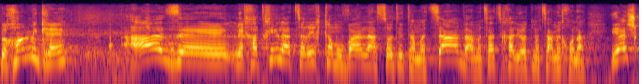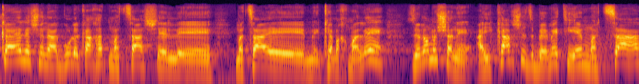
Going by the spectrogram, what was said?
בכל מקרה, אז uh, לכתחילה צריך כמובן לעשות את המצה, והמצה צריכה להיות מצה מכונה. יש כאלה שנהגו לקחת מצה של, uh, מצה uh, קמח מלא, זה לא משנה. העיקר שזה באמת יהיה מצה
